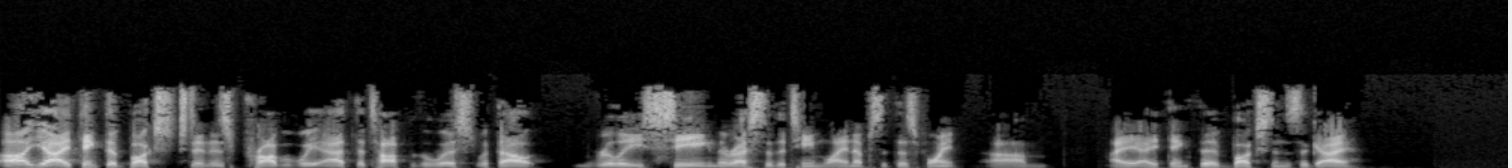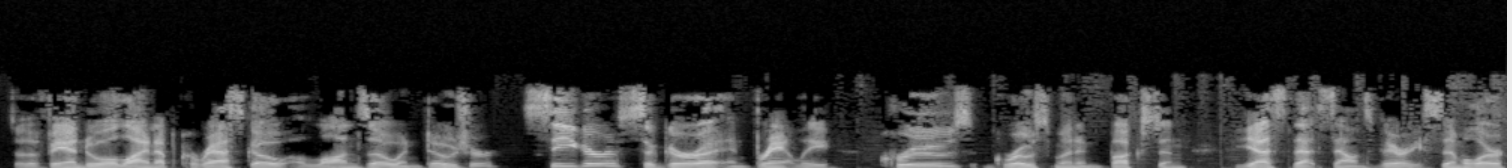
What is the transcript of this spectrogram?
Uh, yeah, I think that Buxton is probably at the top of the list without really seeing the rest of the team lineups at this point. Um, I, I think that Buxton's the guy. So the FanDuel lineup, Carrasco, Alonso, and Dozier, Seager, Segura, and Brantley, Cruz, Grossman, and Buxton. Yes, that sounds very similar.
